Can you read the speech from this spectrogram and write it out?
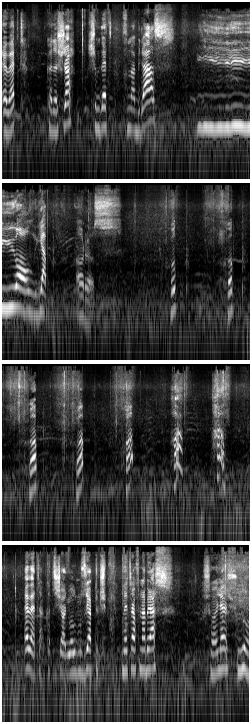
Evet arkadaşlar şimdi şuna biraz yol yapıyoruz. Hop hop hop hop hop hop hop. Evet arkadaşlar yolumuzu yaptık. Bunun etrafına biraz şöyle şu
